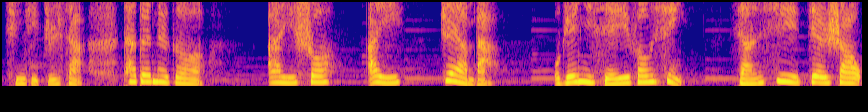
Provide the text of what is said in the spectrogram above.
情急之下，他对那个。阿姨说：“阿姨，这样吧，我给你写一封信，详细介绍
